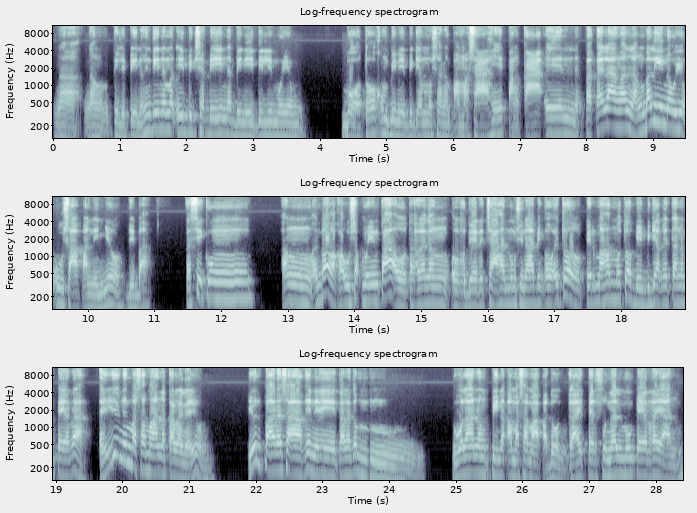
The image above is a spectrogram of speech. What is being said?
na ng Pilipino, hindi naman ibig sabihin na binibili mo yung boto kung binibigyan mo siya ng pamasahe, pangkain. Pa- Kailangan lang malinaw yung usapan ninyo, di ba? Kasi kung ang halimbawa, kausap mo yung tao, talagang o diretsahan mong sinabing, "Oh, ito, pirmahan mo to, bibigyan kita ng pera." Eh, yun yung masama na talaga yun. Yun para sa akin eh talagang mm, wala nang pinakamasama pa doon. Kahit personal mong pera yan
